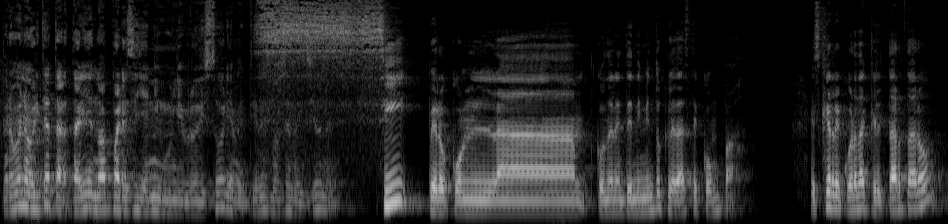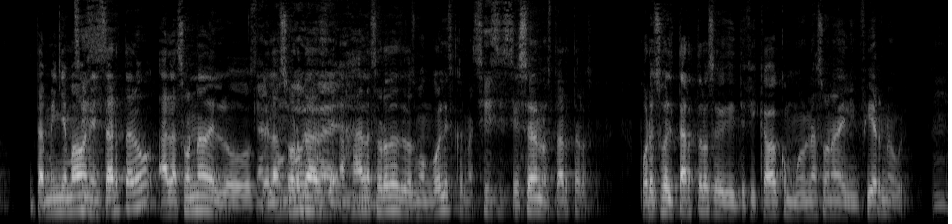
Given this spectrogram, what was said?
Pero bueno, ahorita Tartaria no aparece ya en ningún libro de historia, ¿me entiendes? No se menciona. Sí, pero con la con el entendimiento que le da este compa. Es que recuerda que el tártaro también llamaban Sí, sí, el tártaro a la zona de los de las mongol, hordas, ajá, las hordas de los mongoles, carnal. Sí, sí, sí. Esos eran los tártaros. Por eso el tártaro se identificaba como una zona del infierno, güey. Mm.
